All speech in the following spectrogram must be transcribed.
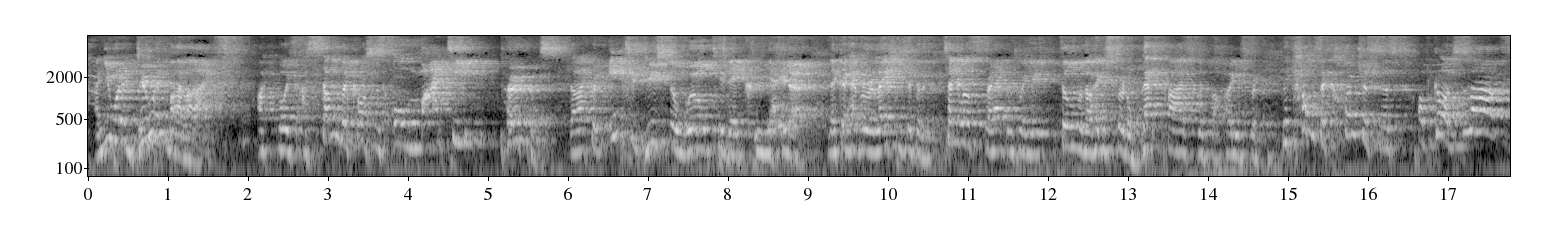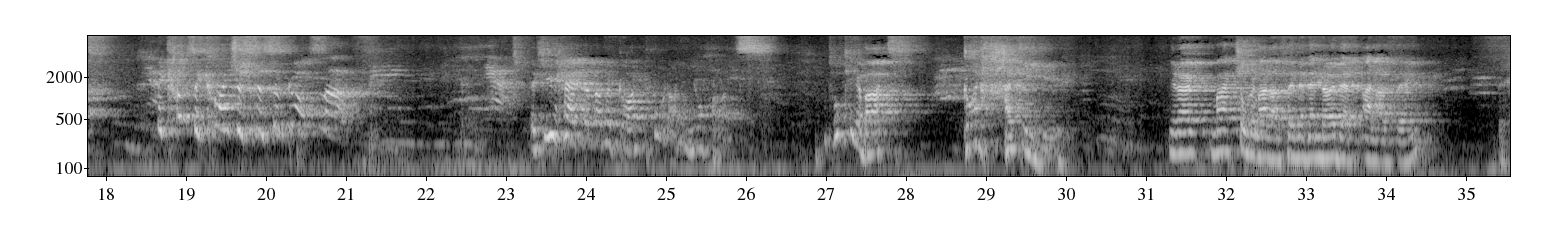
I knew what to do with my life. I, was, I stumbled across this almighty purpose that I could introduce the world to their creator. They could have a relationship with him. Tell you what happens when you're filled with the Holy Spirit or baptized with the Holy Spirit. There comes a consciousness of God's love. There comes a consciousness of God's love. If you have the love of God poured out in your hearts, I'm talking about God hugging you. You know, my children, I love them, and they know that I love them.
